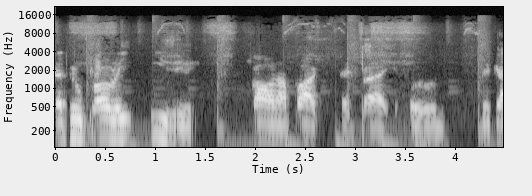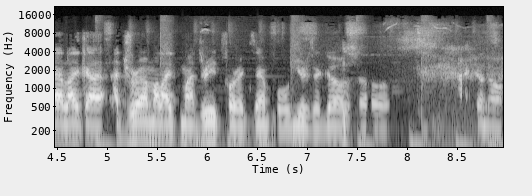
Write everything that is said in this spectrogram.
That will probably easily fall apart if, uh, if uh, the guy like a, a drama like Madrid, for example, years ago. So I don't know.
